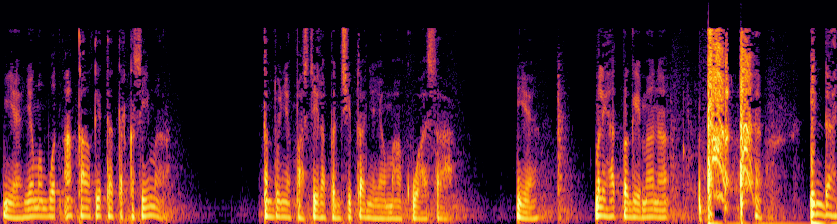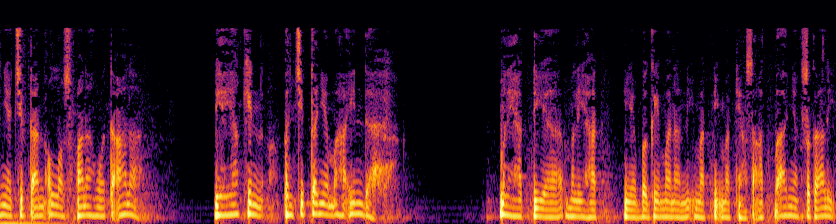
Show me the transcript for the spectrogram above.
Ya, yang membuat akal kita terkesima. Tentunya pastilah penciptanya yang maha kuasa. Ya, melihat bagaimana indahnya ciptaan Allah Subhanahu wa taala. Dia yakin penciptanya maha indah. Melihat dia melihat ya bagaimana nikmat-nikmat yang sangat banyak sekali.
